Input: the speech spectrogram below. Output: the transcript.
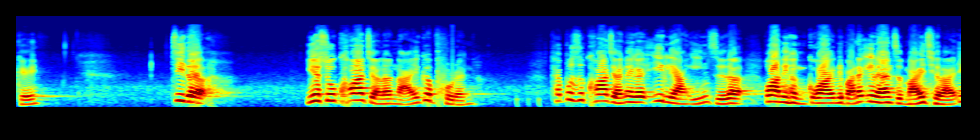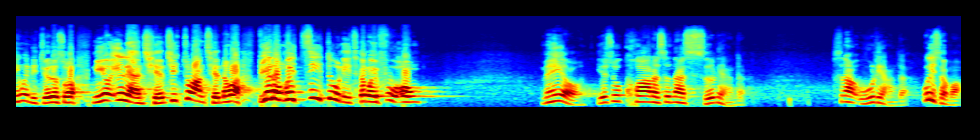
OK，记得耶稣夸奖了哪一个仆人？他不是夸奖那个一两银子的，哇，你很乖，你把那一两子买起来，因为你觉得说你用一两钱去赚钱的话，别人会嫉妒你成为富翁。没有，耶稣夸的是那十两的，是那五两的。为什么？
